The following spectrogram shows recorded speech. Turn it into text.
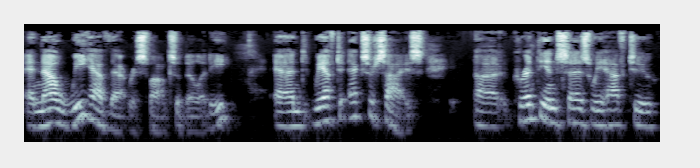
And now we have that responsibility and we have to exercise. Uh, Corinthians says we have to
